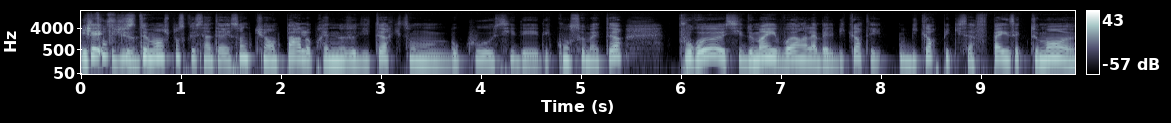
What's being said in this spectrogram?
Et, je trouve justement, je pense que c'est intéressant que tu en parles auprès de nos auditeurs qui sont beaucoup aussi des consommateurs pour eux, si demain ils voient un label Bicorp et, Bicorp et qu'ils savent pas exactement euh,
